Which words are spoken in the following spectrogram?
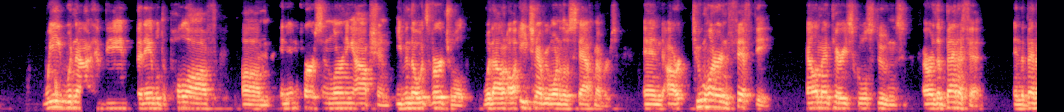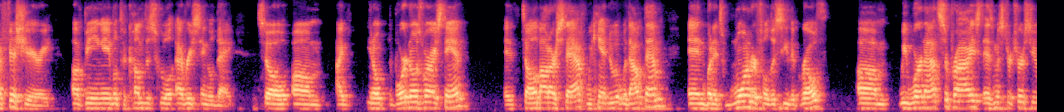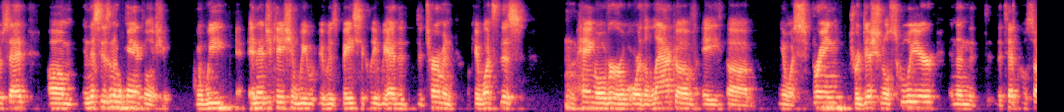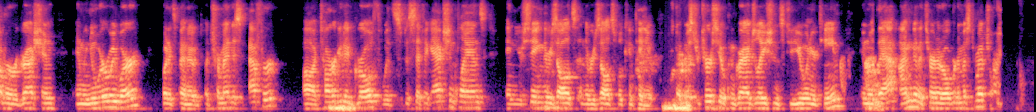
we would not have been, able to pull off um, an in-person learning option, even though it's virtual, without all, each and every one of those staff members. And our 250 elementary school students are the benefit and the beneficiary of being able to come to school every single day. So um, I, you know, the board knows where I stand. It's all about our staff. We can't do it without them. And but it's wonderful to see the growth. Um, we were not surprised, as Mr. Tercio said, um, and this isn't a Mechanicville issue we in education we it was basically we had to determine okay what's this hangover or, or the lack of a uh, you know a spring traditional school year and then the, the typical summer regression and we knew where we were but it's been a, a tremendous effort uh, targeted growth with specific action plans and you're seeing the results and the results will continue so mr tercio congratulations to you and your team and with that i'm going to turn it over to mr mitchell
